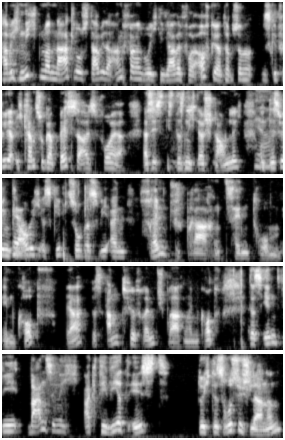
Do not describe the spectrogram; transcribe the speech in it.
habe ich nicht nur nahtlos da wieder angefangen, wo ich die Jahre vorher aufgehört habe, sondern das Gefühl, ich kann sogar besser als vorher. Also ist, ist das nicht erstaunlich? Ja. Und deswegen glaube ich, es gibt sowas wie ein Fremdsprachenzentrum im Kopf. Ja, das Amt für Fremdsprachen im Kopf, das irgendwie wahnsinnig aktiviert ist durch das Russischlernen.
